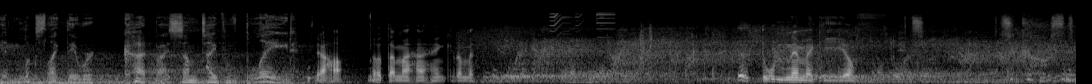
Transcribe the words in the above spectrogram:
It looks like they were cut by some type of blade. Jaha, no tämähän henkilö me tunnemmekin jo. It's a ghost.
